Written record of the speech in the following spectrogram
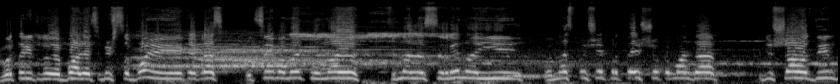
Вратарі тут баляться бавляться між собою, і якраз у цей момент лунає фінальна сирена, і вона сповіщає про те, що команда підійшла один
